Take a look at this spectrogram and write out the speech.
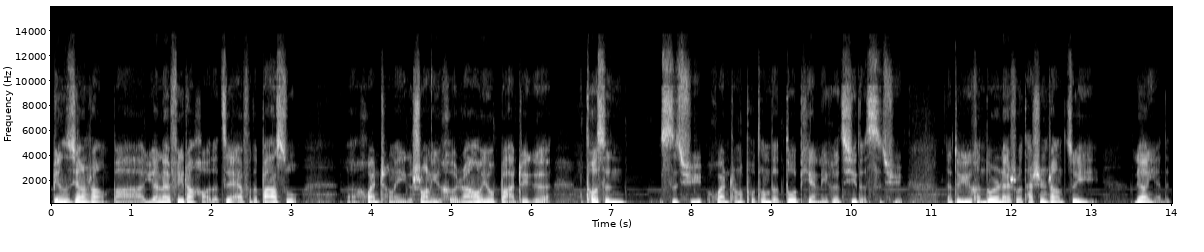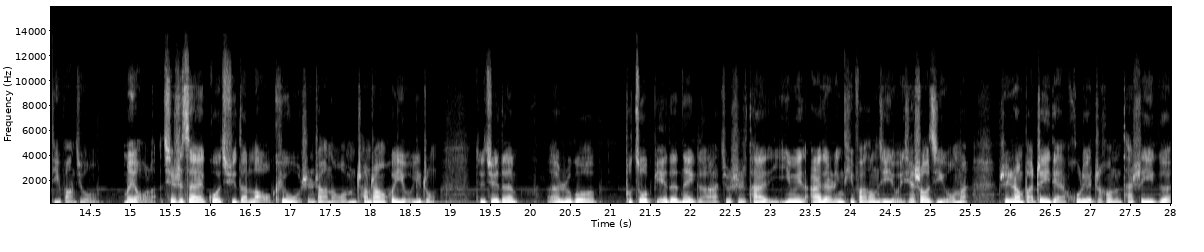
变速箱上把原来非常好的 ZF 的八速，呃换成了一个双离合，然后又把这个托森。四驱换成了普通的多片离合器的四驱，那对于很多人来说，它身上最亮眼的地方就没有了。其实，在过去的老 Q5 身上呢，我们常常会有一种就觉得，呃，如果不做别的那个啊，就是它因为 2.0T 发动机有一些烧机油嘛，实际上把这一点忽略之后呢，它是一个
